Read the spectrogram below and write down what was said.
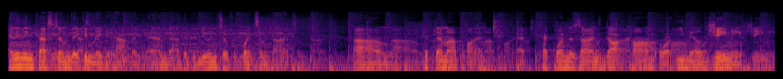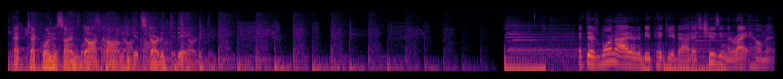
anything custom, they can make it happen, and uh, they've been doing so for quite some time. Um, hit them up at, at tech1designs.com or email Jamie at tech1designs.com to get started today. If there's one item to be picky about, it's choosing the right helmet.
